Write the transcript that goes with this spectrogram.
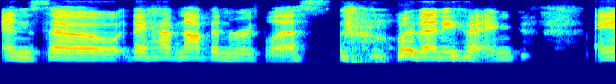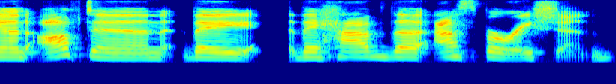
And so they have not been ruthless with anything. And often they they have the aspiration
